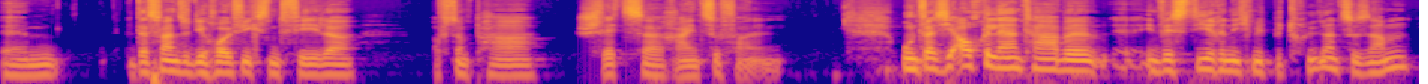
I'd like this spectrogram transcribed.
Ähm, das waren so die häufigsten Fehler, auf so ein paar Schwätzer reinzufallen. Und was ich auch gelernt habe, investiere nicht mit Betrügern zusammen.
